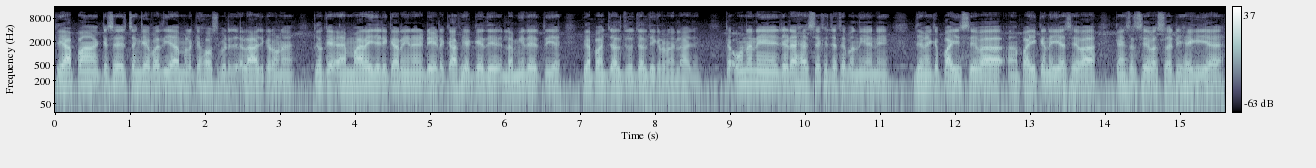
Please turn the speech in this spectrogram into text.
ਕਿ ਆਪਾਂ ਕਿਸੇ ਚੰਗੇ ਵਧੀਆ ਮਤਲਬ ਕਿ ਹਸਪੀਟਲ 'ਚ ਇਲਾਜ ਕਰਾਉਣਾ ਕਿਉਂਕਿ ਐਮ ਆਰ ਆਈ ਜਿਹੜੀ ਕਰਨੀ ਇਹਨਾਂ ਨੇ ਡੇਟ ਕਾਫੀ ਅੱਗੇ ਦੇ, ਲੰਮੀ ਦੇ ਦਿੱਤੀ ਹੈ, ਵੀ ਆਪਾਂ ਜਲਦੀ ਤੋਂ ਜਲਦੀ ਕਰਾਉਣਾ ਇਲਾਜ। ਤੇ ਉਹਨਾਂ ਨੇ ਜਿਹੜਾ ਹੈ ਸਿੱਖ ਜਥੇਬੰਦੀਆਂ ਨੇ ਜਿਵੇਂ ਕਿ ਭਾਈ ਸੇਵਾ ਭਾਈ ਕਨਈਆ ਸੇਵਾ ਕੈਂਸਰ ਸੇਵਾ ਸੁਸਾਇਟੀ ਹੈਗੀ ਹੈ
